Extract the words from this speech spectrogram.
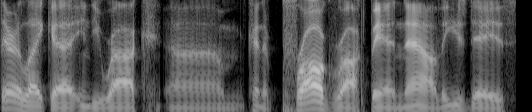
They're like a indie rock, um, kind of prog rock band now these days.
